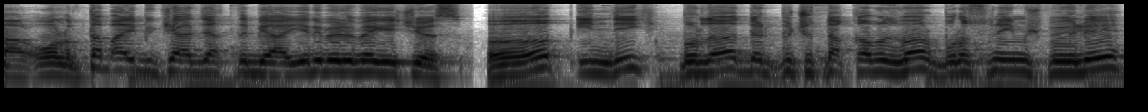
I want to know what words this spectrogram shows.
Lan oğlum tam Aybükü alacaktım ya. Yeni bölüme geçiyoruz. Hop indik. Burada 4,5 dakikamız var. Burası neymiş böyle?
